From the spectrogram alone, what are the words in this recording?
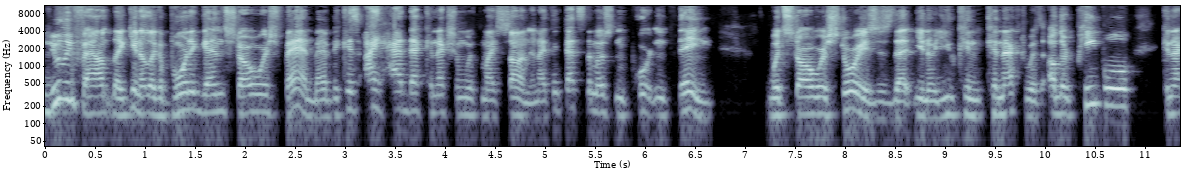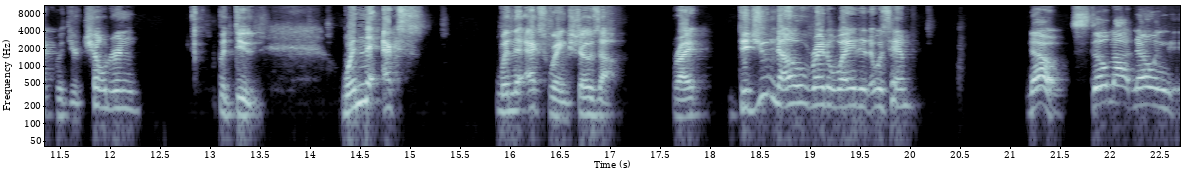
newly found, like, you know, like a born again Star Wars fan, man, because I had that connection with my son. And I think that's the most important thing with Star Wars stories is that, you know, you can connect with other people, connect with your children. But dude, when the X when the X-wing shows up, right? Did you know right away that it was him? No, still not knowing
